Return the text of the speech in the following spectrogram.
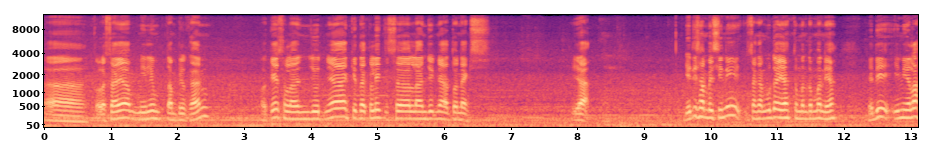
Nah, kalau saya milih tampilkan. Oke, selanjutnya kita klik selanjutnya atau next. Ya. Jadi sampai sini sangat mudah ya, teman-teman ya. Jadi inilah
